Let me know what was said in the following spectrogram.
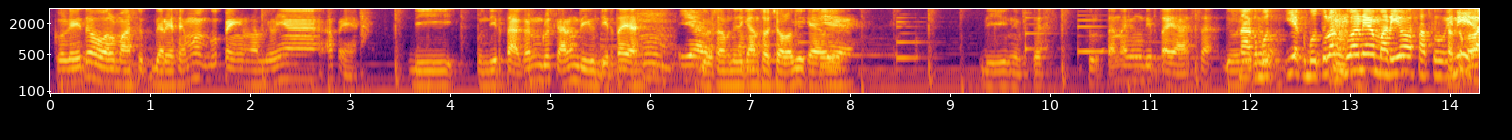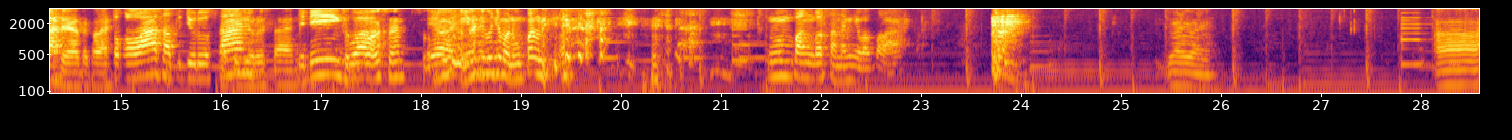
Kuliah itu awal masuk dari SMA gue pengen ngambilnya apa ya? Di Untirta kan gue sekarang di Untirta ya. Hmm, iya. jurusan pendidikan sosiologi kayak lu. Iya. di Universitas Sultan Agung Tirta Yasa dulu Nah itu kebut iya kebetulan gue nih sama Mario satu, satu ini kelas ya. ya satu kelas. Satu kelas, satu jurusan. satu jurusan. Jadi satu gue satu Ya, kosan iya, enggak sih gue cuma numpang nih numpang kosan tapi nggak apa-apa lah. gimana gimana? Eh,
